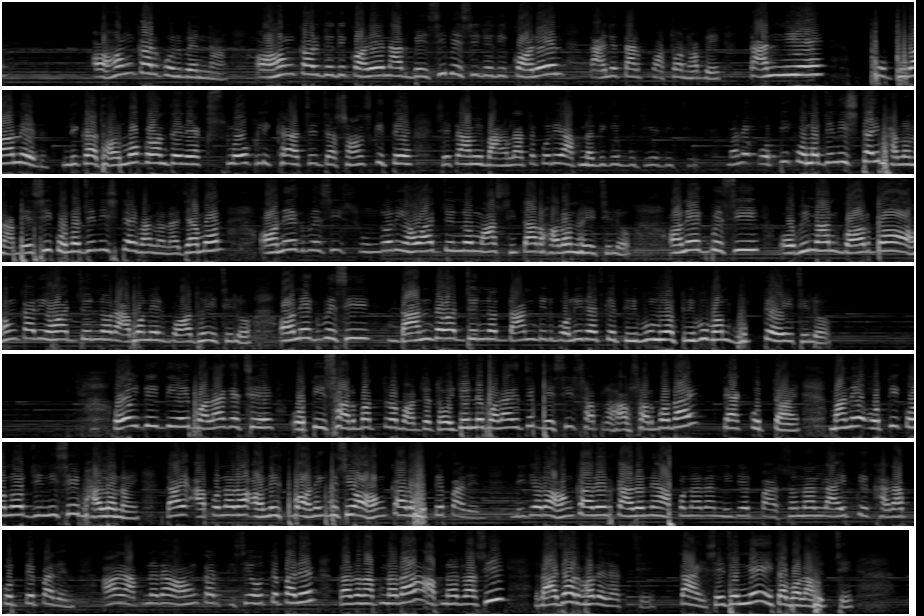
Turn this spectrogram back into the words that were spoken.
অহংকার করবেন না। অহংকার যদি করেন, আর বেশি বেশি যদি করেন, তাহলে তার পতন হবে। তার নিয়ে পুরাণের লিখা, ধর্মগ্রন্থের এক শ্লোক লেখা আছে যা সংস্কৃতে, সেটা আমি বাংলাতে করে আপনাদেরকে বুঝিয়ে দিচ্ছি। মানে অতি কোনো জিনিসটাই ভালো না, বেশি কোনো জিনিসটাই ভালো না। যেমন অনেক বেশি সুন্দরী হওয়ার জন্য মা সীতার হরণ হয়েছিল। অনেক বেশি অভিমান, গর্ব, অহংকারী হওয়ার জন্য রাবণের বধ হয়েছিল। অনেক বেশি দান দেওয়ার জন্য দানবীর বলিরাজকে ত্রিভুম, ত্রিভুবন ঘুরতে হয়েছিল। ওই দিক দিয়েই বলা গেছে, অতি সর্বত্র বর্জত। ওই জন্য বলা গেছে, বেশি সব সর্বদাই ত্যাগ করতে হয়। মানে অতি কোনো জিনিসেই ভালো নয়। তাই আপনারা অনেক অনেক বেশি অহংকার হতে পারেন। নিজের অহংকারের কারণে আপনারা নিজের পার্সোনাল লাইফকে খারাপ করতে পারেন। আর আপনারা অহংকার কিসে হতে পারেন? কারণ আপনারা, আপনার রাশি রাজার ঘরে যাচ্ছে। তাই সেই জন্যে এটা বলা হচ্ছে।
